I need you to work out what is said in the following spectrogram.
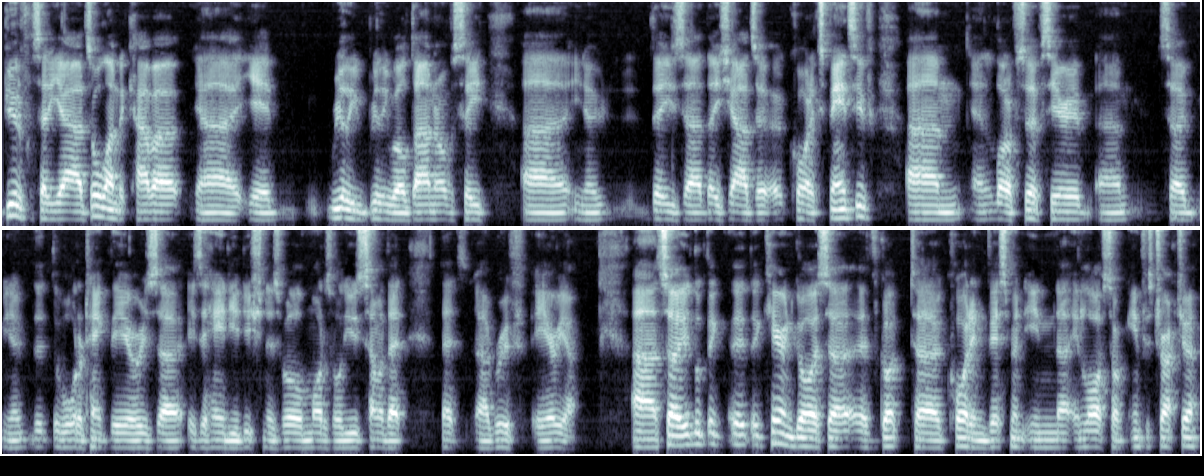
beautiful set of yards, all undercover. Uh, yeah, really, really well done. Obviously, you know these these yards are quite expansive um, and a lot of surface area. Um, so you know the, the water tank there is uh, is a handy addition as well. Might as well use some of that that uh, roof area. Uh, so look, the, the Keirin guys uh, have got uh, quite investment in uh, in livestock infrastructure,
